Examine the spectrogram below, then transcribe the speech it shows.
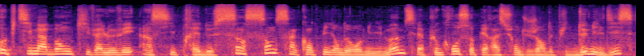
Optima Bank qui va lever ainsi près de 550 millions d'euros minimum. C'est la plus grosse opération du genre depuis 2010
